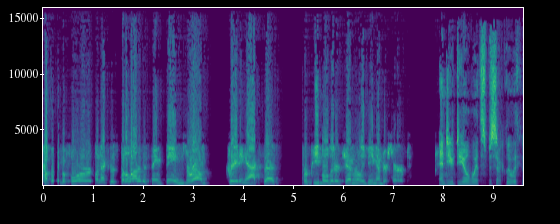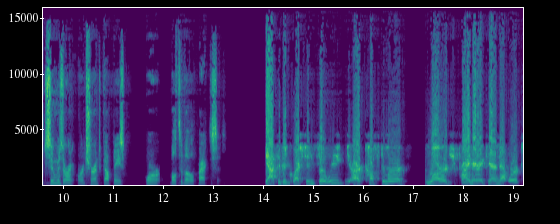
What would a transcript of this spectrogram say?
company before ClinNEXUS, but a lot of the same themes around creating access for people that are generally being underserved. And do you deal with specifically with consumers or, or insurance companies or multi-level practices? Yeah, that's a good question. So we, our customer, large primary care networks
